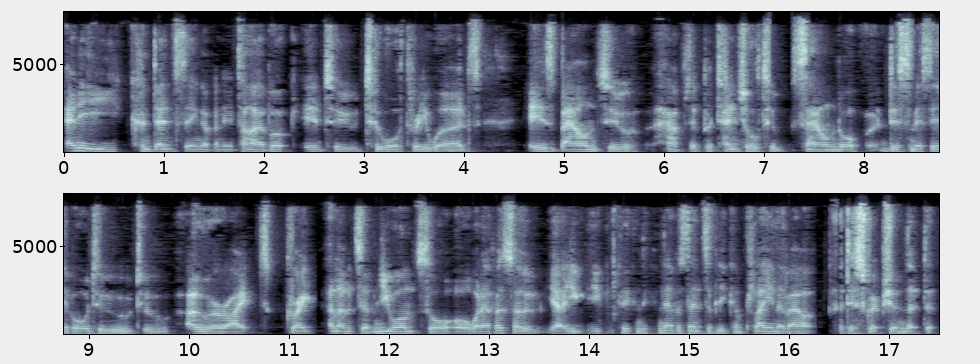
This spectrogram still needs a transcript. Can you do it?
any condensing of an entire book into two or three words is bound to have the potential to sound or dismissive or to to overwrite great elements of nuance or, or whatever. So yeah, you, you can never sensibly complain about a description that, that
